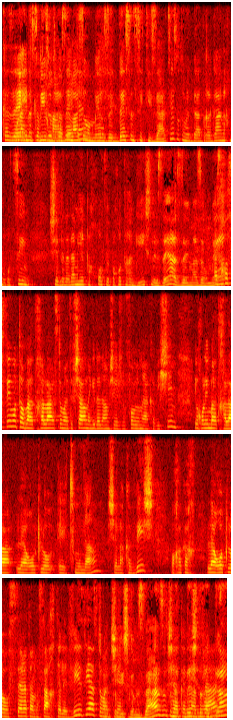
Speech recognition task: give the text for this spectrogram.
כזה התכווצות בבטן. אולי נסביר מה זה, מה זה אומר, זה דסנסיטיזציה, זאת אומרת, בהדרגה אנחנו רוצים שבן אדם יהיה פחות ופחות רגיש לזה, אז אה, מה זה אומר? אז חושפים אותו בהתחלה, זאת אומרת, אפשר, נגיד אדם שיש לו פוביה מהעכבישים, יכולים בהתחלה להראות לו אה, תמונה של עכביש, או אחר כך להראות לו סרט על מסך טלוויזיה, זאת אומרת ש... שהעכביש גם זז, זאת אומרת, בהדרגה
